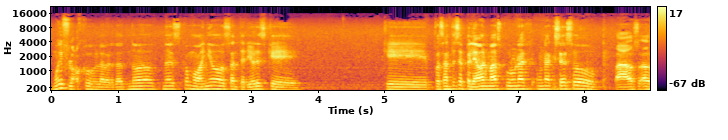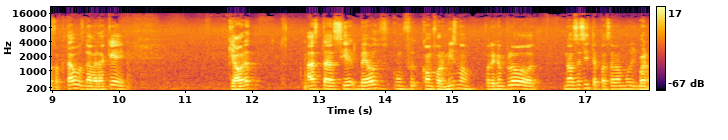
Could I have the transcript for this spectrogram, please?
muy flojo la verdad no no es como años anteriores que que pues antes se peleaban más por una- un acceso a, los- a los octavos. La verdad que que ahora hasta sí veo conf- conformismo por ejemplo no sé si te pasaba muy bueno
